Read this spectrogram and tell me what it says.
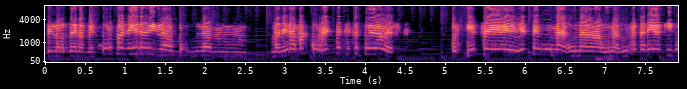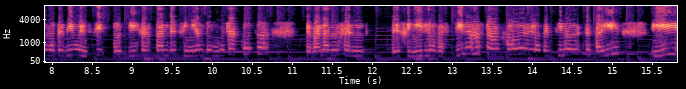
de, lo, de la mejor manera y la, la manera más correcta que se pueda ver porque esta este es una, una, una dura tarea aquí, como te digo, insisto, aquí se están definiendo muchas cosas, se van a definir los destinos de los trabajadores, los destinos de este país, y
